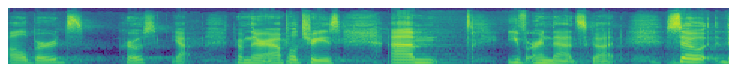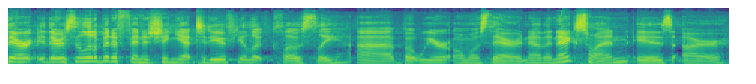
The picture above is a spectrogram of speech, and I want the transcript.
All birds? Crows? Yeah, from their apple trees. Um, You've earned that, Scott. So there, there's a little bit of finishing yet to do if you look closely, uh, but we are almost there. Now the next one is our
